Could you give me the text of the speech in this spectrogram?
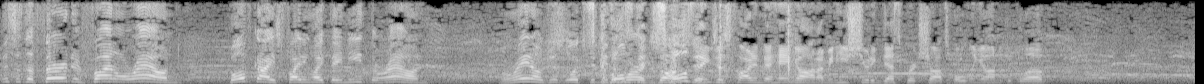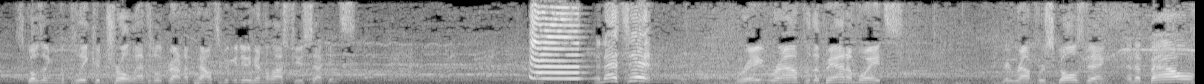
This is the third and final round. Both guys fighting like they need the round. Moreno just looks to be the more exhausted. Scolesdang just fighting to hang on. I mean, he's shooting desperate shots, holding on to the glove. Scolesdang in complete control, lands little ground and pound. So we can do here in the last few seconds. And that's it. Great round for the bantamweights. Great round for Scolesdang. And a bow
